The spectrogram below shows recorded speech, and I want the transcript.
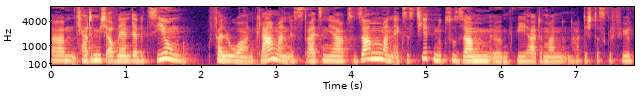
ähm, ich hatte mich auch während der Beziehung verloren. Klar, man ist 13 Jahre zusammen, man existiert nur zusammen irgendwie, hatte man, hatte ich das Gefühl.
